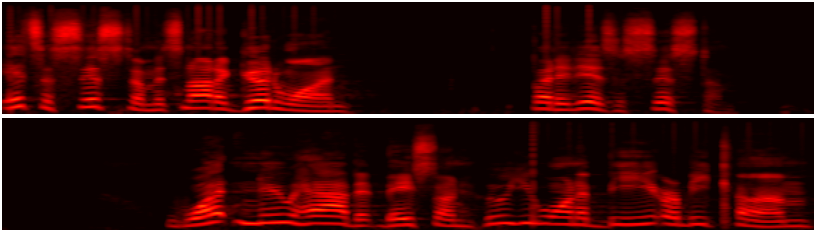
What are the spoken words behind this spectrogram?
It's a system, it's not a good one, but it is a system. What new habit, based on who you want to be or become,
